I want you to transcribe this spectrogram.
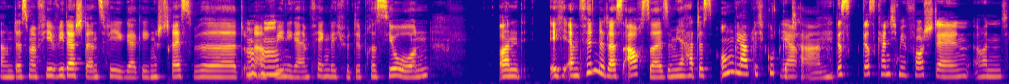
ähm, dass man viel widerstandsfähiger gegen Stress wird und mhm. auch weniger empfänglich für Depressionen. Und ich empfinde das auch so. Also mir hat es unglaublich gut getan. Ja, das, das kann ich mir vorstellen. Und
